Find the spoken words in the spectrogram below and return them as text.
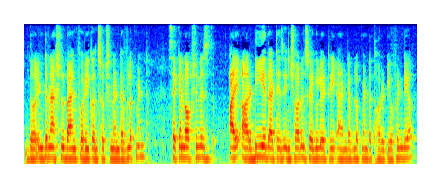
the International Bank for Reconstruction and Development. Second option is IRDA that is Insurance Regulatory and Development Authority of India,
